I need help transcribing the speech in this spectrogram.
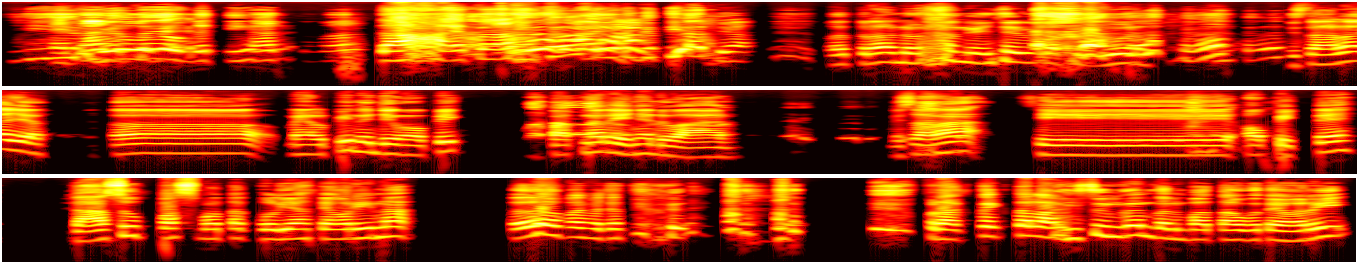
Eta bete. tuh tuh getihan kumaha Dah eta ayo nu getian ya. Baturan orang kayaknya bisa dubur. Misalnya ya eh Melvin jeung Opik partner ya nya duaan. Misalnya si Opik teh kaasup pas mata kuliah teorina. Eh pas mata teori. Praktek teh langsung kan tanpa tahu teori.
